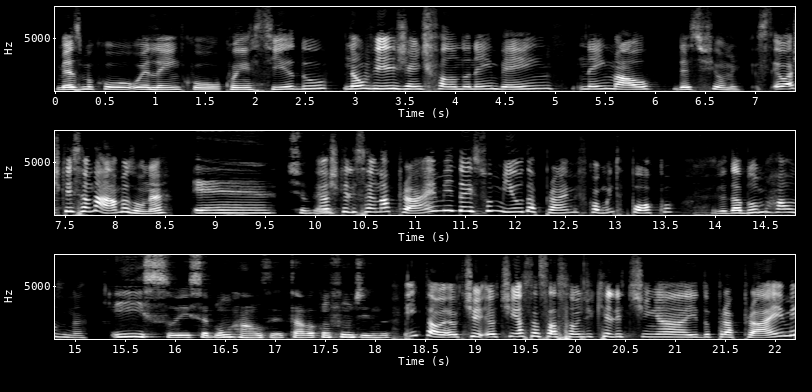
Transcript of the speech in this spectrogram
mesmo com o elenco conhecido, não vi gente falando nem bem nem mal desse filme. Eu acho que ele saiu na Amazon, né? É. Deixa eu ver. Eu acho que ele saiu na Prime, daí sumiu da Prime, ficou muito pouco. Ele é da Blumhouse, né? Isso, isso é Blumhouse. Eu tava confundindo. Então, eu, ti, eu tinha a sensação de que ele tinha ido pra Prime,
